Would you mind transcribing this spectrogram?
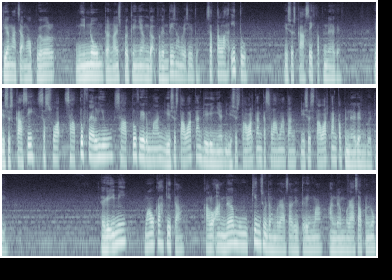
dia ngajak ngobrol, minum dan lain sebagainya, nggak berhenti sampai situ. Setelah itu, Yesus kasih kebenaran. Yesus kasih sesuatu satu value, satu firman, Yesus tawarkan dirinya, Yesus tawarkan keselamatan, Yesus tawarkan kebenaran buat dia. Hari ini, maukah kita, kalau Anda mungkin sudah merasa diterima, Anda merasa penuh,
